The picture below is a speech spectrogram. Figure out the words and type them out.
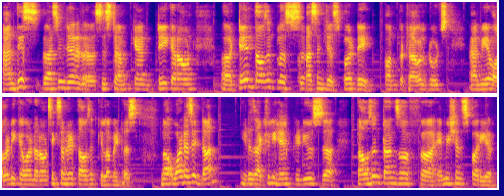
And this passenger uh, system can take around uh, 10000 plus passengers per day on the travel routes. And we have already covered around 600000 kilometers. Now what has it done? It has actually helped reduce uh, 1000 tons of uh, emissions per year.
